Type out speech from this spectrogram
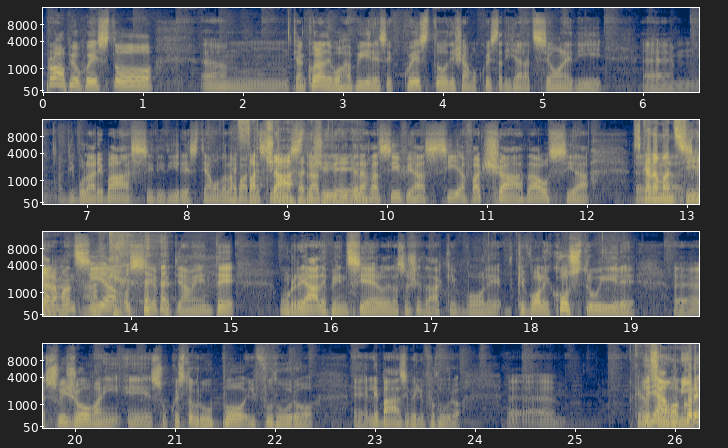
proprio questo... Um, che ancora devo capire se questo, diciamo, questa dichiarazione di ehm, di volare bassi, di dire stiamo dalla È parte facciata, sinistra di, della classifica, sia facciata, ossia eh, scaramanzia, scaramanzia ah, ossia effettivamente un reale pensiero della società che vuole, che vuole costruire eh, sui giovani e su questo gruppo il futuro, eh, le basi per il futuro. Eh, vediamo, un ancora,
